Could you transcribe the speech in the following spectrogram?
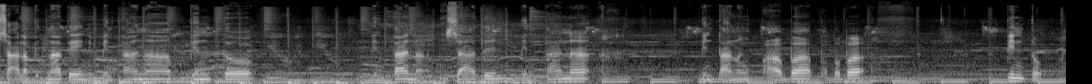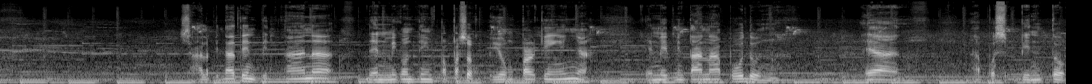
Sa alapit natin, yung bintana, pinto, bintana. Sa atin, bintana, bintanang pababa, pababa, pinto. Sa alapit natin, bintana, then may konting papasok, yung parking niya. Then may bintana po dun. Ayan. Tapos pinto.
